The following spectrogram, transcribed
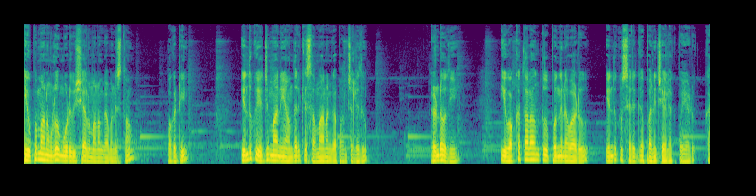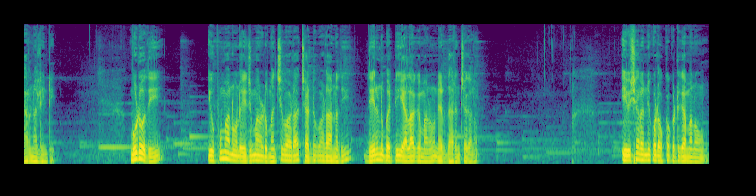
ఈ ఉపమానంలో మూడు విషయాలు మనం గమనిస్తాం. ఒకటి ఎందుకు యజమాని అందరికీ సమానంగా పంచలేదు? రెండవది ఈ ఒక్క తలాంతు పొందినవాడు ఎందుకు సరిగ్గా పని చేయలేకపోయాడు? కారణాలేంటి? మూడవది ఈ ఉపమానంలో యజమానుడు మంచివాడా చెడ్డవాడా అన్నది దేనిని బట్టి ఎలాగ మనం నిర్ధారించగలం? ఈ విషయాలన్నీ కూడా ఒక్కొక్కటిగా మనం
